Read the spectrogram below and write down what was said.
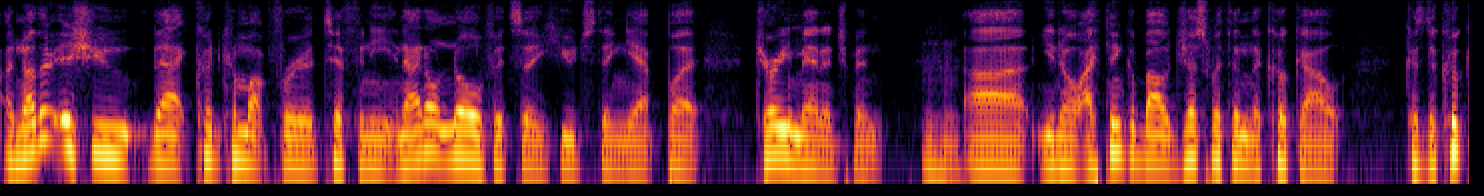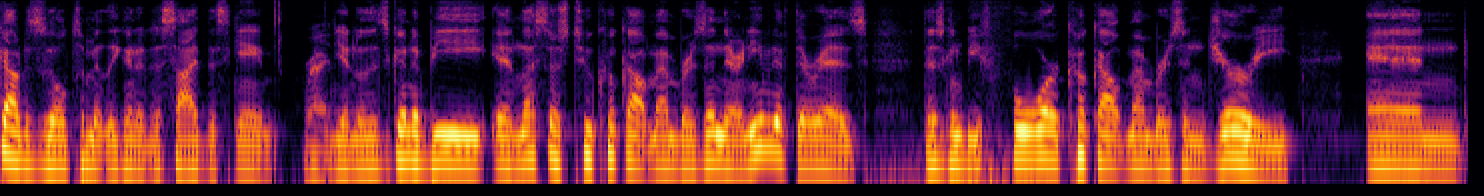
Another issue that could come up for Tiffany, and I don't know if it's a huge thing yet, but jury management. Uh, you know, I think about just within the cookout because the cookout is ultimately going to decide this game. Right. You know, there's going to be unless there's two cookout members in there, and even if there is, there's going to be four cookout members in jury, and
